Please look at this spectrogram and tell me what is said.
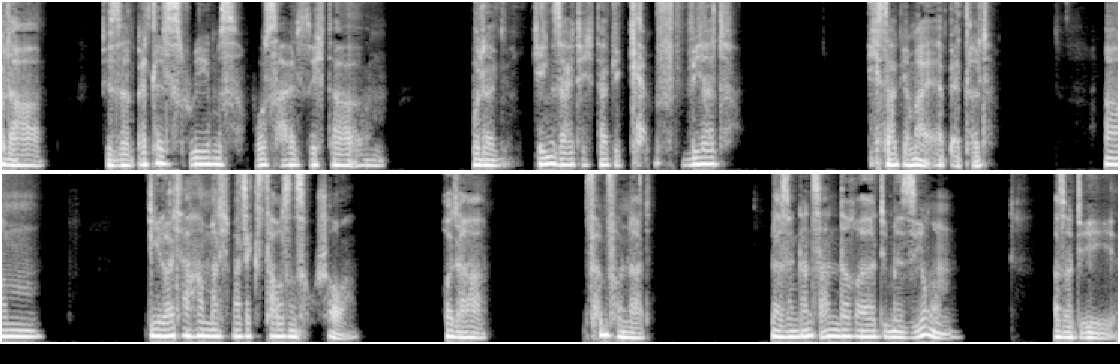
oder diese Battle-Streams, wo es halt sich da, ähm, da gegenseitig da gekämpft wird. Ich sage immer, er bettelt. Ähm, die Leute haben manchmal 6000 Zuschauer oder 500. Das sind ganz andere Dimensionen. Also die,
